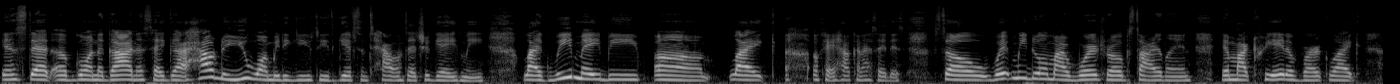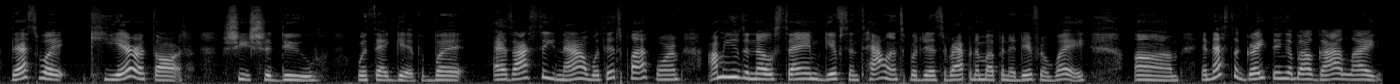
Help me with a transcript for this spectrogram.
instead of going to God and say, God, how do you want me to use these gifts and talents that you gave me? Like we may be um like okay, how can I say this? So with me doing my wardrobe styling and my creative work, like that's what Keaira thought she should do with that gift. But as I see now with this platform, I'm using those same gifts and talents, but just wrapping them up in a different way. Um, and that's the great thing about God. Like,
